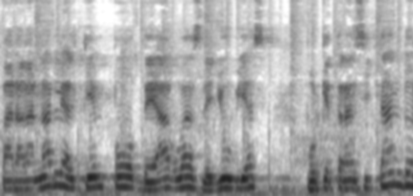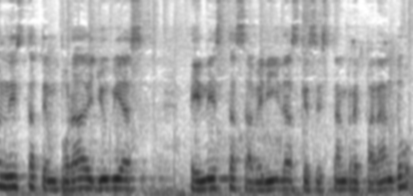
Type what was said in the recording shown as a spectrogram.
para ganarle al tiempo de aguas, de lluvias, porque transitando en esta temporada de lluvias, en estas avenidas que se están reparando,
